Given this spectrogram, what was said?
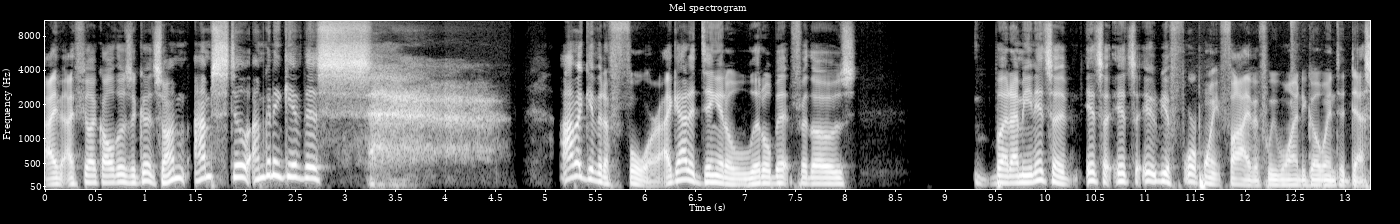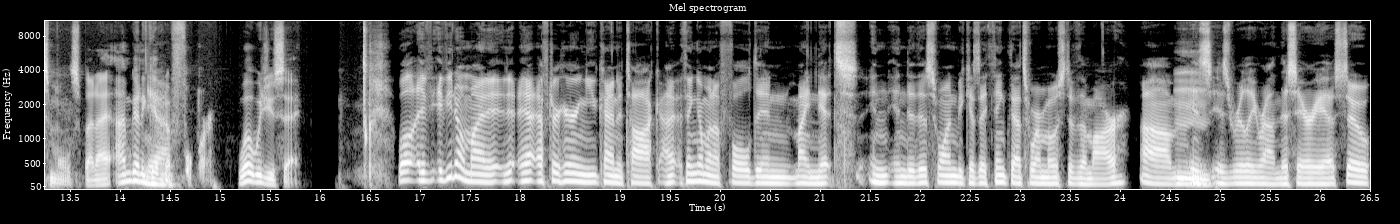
i, I feel like all those are good. So i'm i'm still i'm gonna give this i'm gonna give it a four. I gotta ding it a little bit for those but I mean, it's a, it's a, it's it would be a four point five if we wanted to go into decimals. But I, I'm going to give Yeah. it a four. What would you say? Well, if, if you don't mind, after hearing you kind of talk, I think I'm going to fold in my nits in, into this one because I think that's where most of them are. Um, Mm. Is is really around this area. So,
